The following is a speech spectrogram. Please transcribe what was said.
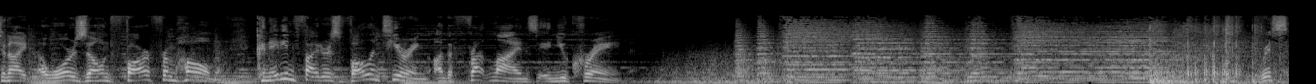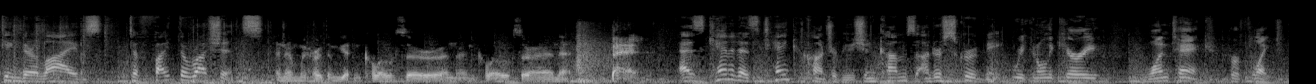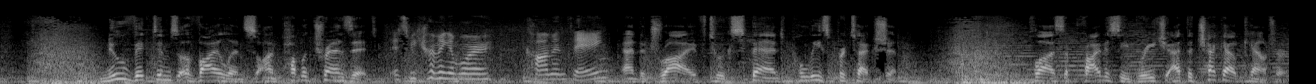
Tonight, a war zone far from home. Canadian fighters volunteering on the front lines in Ukraine. Risking their lives to fight the Russians. And then we heard them getting closer and then closer and then bang! As Canada's tank contribution comes under scrutiny. We can only carry one tank per flight. New victims of violence on public transit. It's becoming a more common thing. And the drive to expand police protection. Plus, a privacy breach at the checkout counter.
